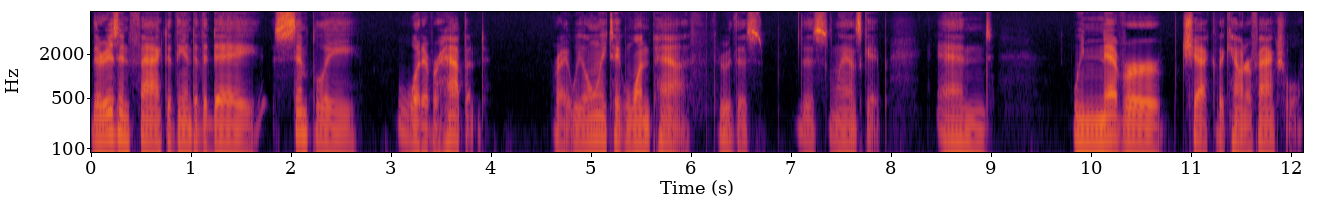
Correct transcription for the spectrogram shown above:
there is, in fact, at the end of the day, simply whatever happened, right? We only take one path through this this landscape, and we never check the counterfactual.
